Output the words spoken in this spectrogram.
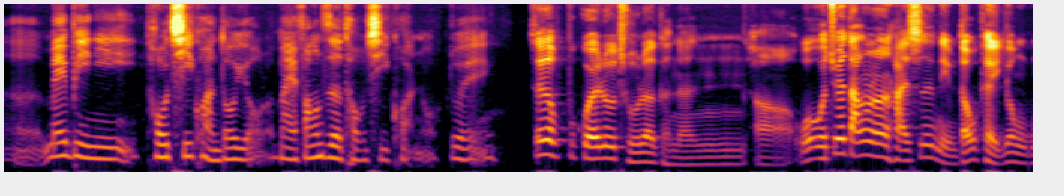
呃，maybe 你头期款都有了，买房子的头期款哦，对。这个不归路，除了可能呃，我我觉得当然还是你们都可以用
